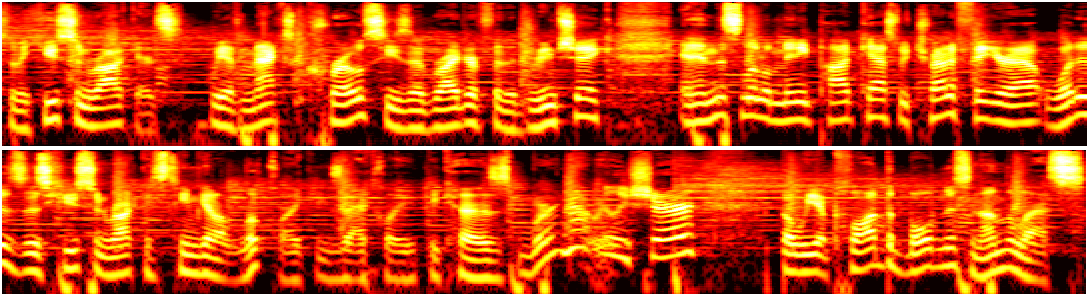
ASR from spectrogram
to the Houston Rockets. We have Max Cross, he's a writer for the Dream Shake. And in this little mini podcast, we try to figure out what is this Houston Rockets team going to look like exactly, because we're not really sure, but we applaud the boldness nonetheless.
